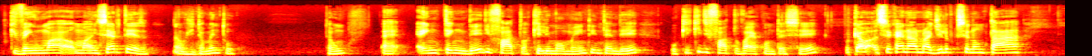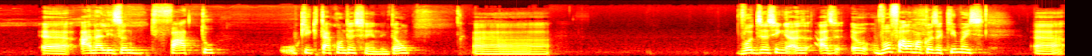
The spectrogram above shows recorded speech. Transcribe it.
Porque vem uma, uma incerteza. Não, a gente aumentou. Então, é, é entender de fato aquele momento, entender o que, que de fato vai acontecer. Porque você cai na armadilha porque você não está analisando de fato o que está acontecendo. Então, ah, vou dizer assim, as- as- eu vou falar uma coisa aqui, mas ah,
